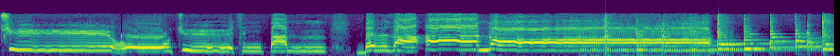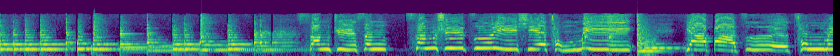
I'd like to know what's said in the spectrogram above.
去，何惧承担头上恼？上句生，生须知一些聪明，哑巴子聪明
